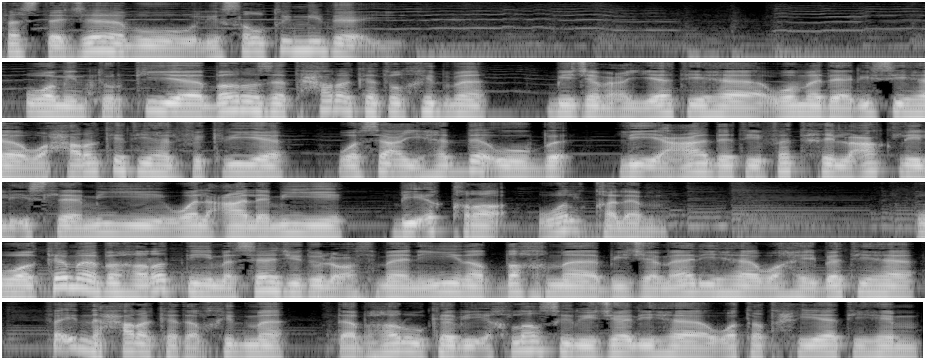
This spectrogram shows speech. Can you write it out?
فاستجابوا لصوت النداء. ومن تركيا برزت حركة الخدمة بجمعياتها ومدارسها وحركتها الفكرية وسعيها الدؤوب لإعادة فتح العقل الإسلامي والعالمي بإقرأ والقلم. وكما بهرتني مساجد العثمانيين الضخمة بجمالها وهيبتها، فإن حركة الخدمة تبهرك بإخلاص رجالها وتضحياتهم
